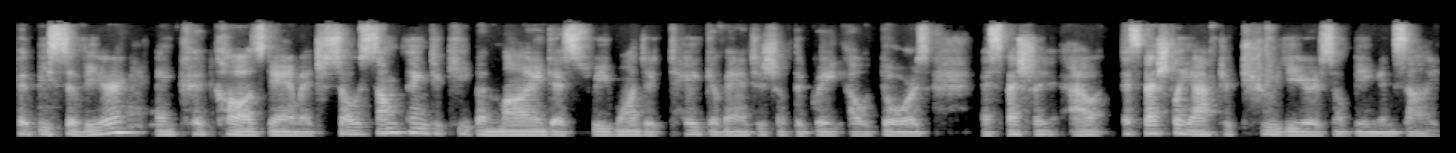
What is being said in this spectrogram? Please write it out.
could be severe and could cause damage. So something to keep in mind as we want to take advantage of the great outdoors, especially out, especially after two years of being inside.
